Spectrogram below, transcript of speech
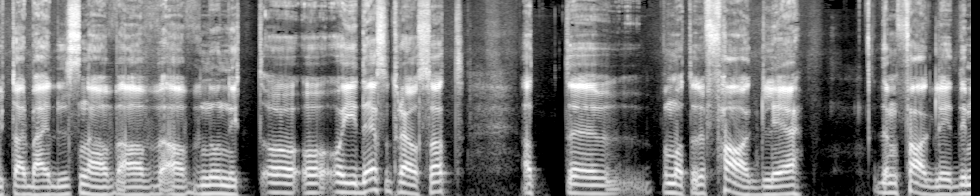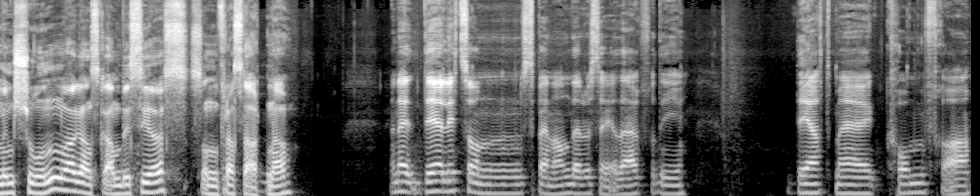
utarbeidelsen av, av, av noe nytt. Og, og, og, i det så tror jeg også at, at eh, på en måte det faglige den faglige dimensjonen var ganske ambisiøs sånn fra starten av. Men det, det, er litt sånn spennende det du sier der, fordi det at vi kom fra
